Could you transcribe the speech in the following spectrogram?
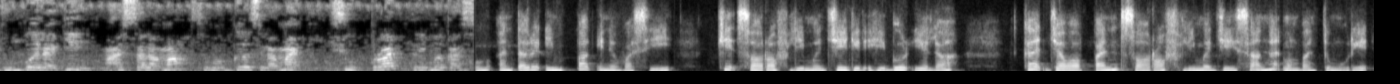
jumpa lagi. Ma'assalamah semoga selamat. Syukran terima kasih. Antara impak inovasi kit sorof 5G didik hibur ialah kad jawapan sorof 5G sangat membantu murid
